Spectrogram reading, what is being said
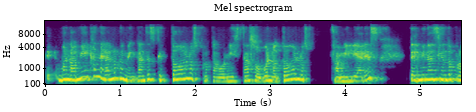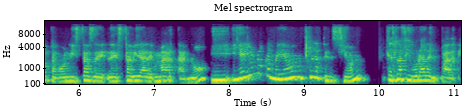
Eh, bueno, a mí en general lo que me encanta es que todos los protagonistas, o bueno, todos los familiares terminan siendo protagonistas de, esta vida de Marta, ¿no? Y, y, hay uno que me llama mucho la atención, que es la figura del padre.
